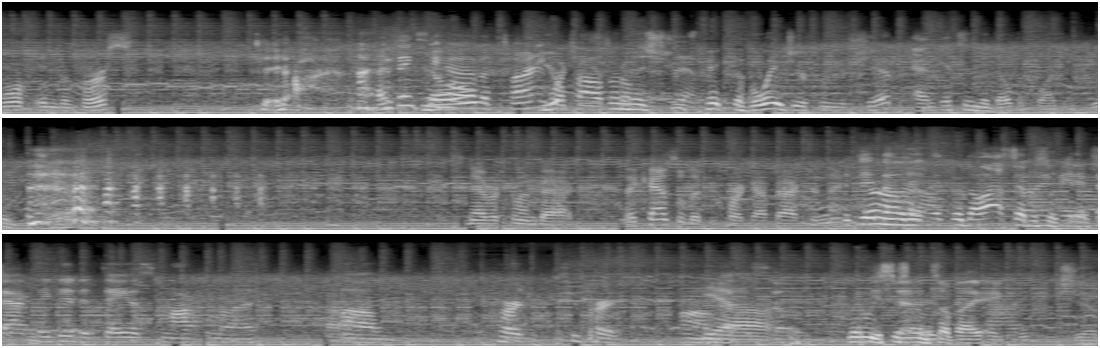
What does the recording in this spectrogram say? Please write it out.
warp in reverse. Yeah. I think we No, have a tiny Your watching us problem is you within. picked the Voyager for your ship, and it's in the Delta Quadrant. It's never coming back. They canceled it before it got back, didn't It they? did no, no, no, no, the, the last They episode. made it back. They did a Deus Machina, um, part two part. Um, Yeah. episode. with the assistance of a, a ship.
